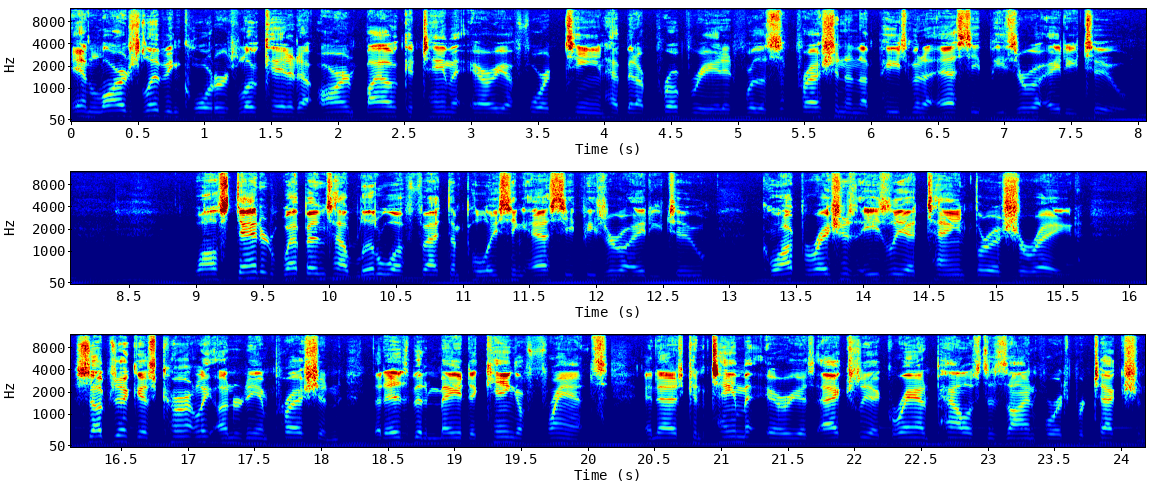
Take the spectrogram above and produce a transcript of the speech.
Enlarged living quarters located at Armed Biocontainment Area 14 have been appropriated for the suppression and appeasement of SCP-082. While standard weapons have little effect in policing SCP-082, cooperation is easily attained through a charade. Subject is currently under the impression that it has been made the King of France, and that its containment area is actually a grand palace designed for its protection.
